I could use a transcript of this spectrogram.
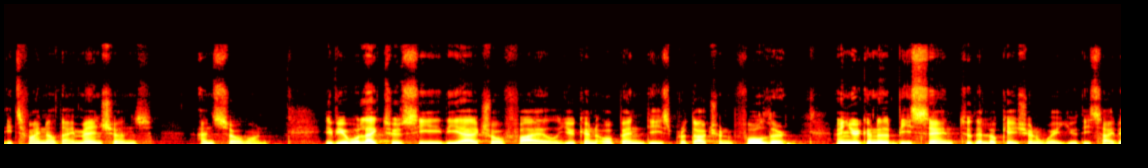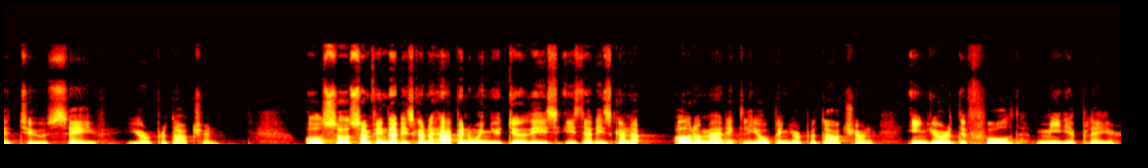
its final dimensions, and so on. If you would like to see the actual file, you can open this production folder and you're going to be sent to the location where you decided to save your production. Also, something that is going to happen when you do this is that it's going to automatically open your production in your default media player.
